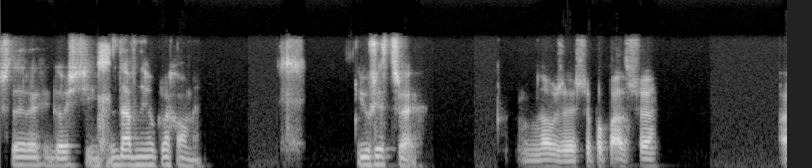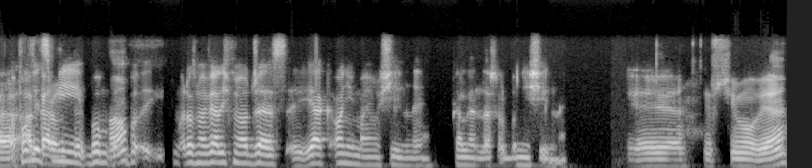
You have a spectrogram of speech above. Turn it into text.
czterech gości z dawnej Oklahomy. Już jest trzech. Dobrze, jeszcze popatrzę. A, a powiedz Karol, mi, bo, no? bo, rozmawialiśmy o jazz, jak oni mają silny kalendarz albo niesilny? Yy, już ci mówię.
